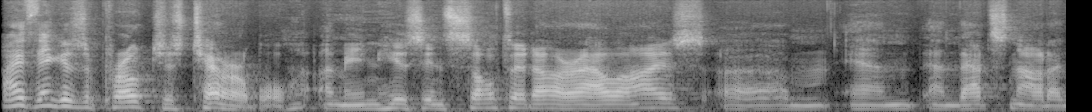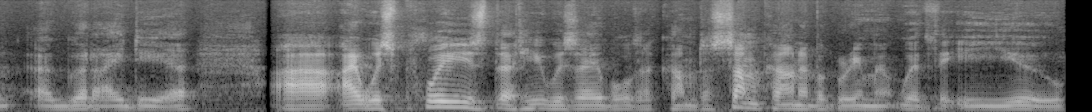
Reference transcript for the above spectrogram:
I think his approach is terrible. I mean, he's insulted our allies, um, and, and that's not a, a good idea. Uh, I was pleased that he was able to come to some kind of agreement with the EU,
